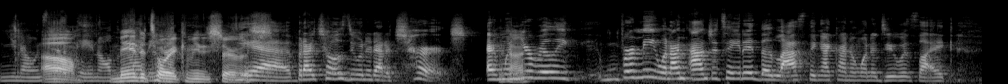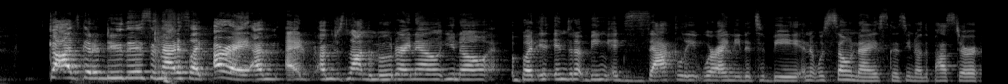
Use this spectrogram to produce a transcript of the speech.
you know, instead Hmm. Oh, of paying all the mandatory money. community service. Yeah, but I chose doing it at a church. And when Okay. you're really, for me, when I'm agitated, the last thing I kind of want to do is like, God's gonna do this and that. It's like, all right, I'm I, I'm just not in the mood right now, you know. But it ended up being exactly where I needed to be, and it was so nice because you know the pastor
